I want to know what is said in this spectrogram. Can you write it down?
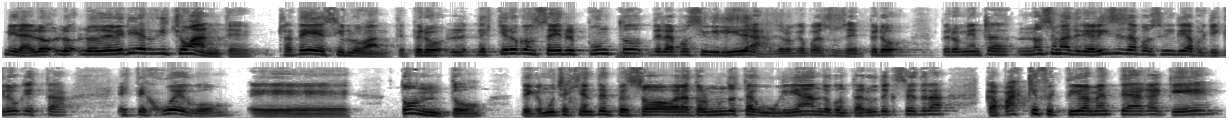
Mira, lo, lo, debería haber dicho antes, traté de decirlo antes, pero les quiero conceder el punto de la posibilidad de lo que puede suceder. Pero, pero mientras no se materialice esa posibilidad, porque creo que esta, este juego eh, tonto de que mucha gente empezó, ahora todo el mundo está googleando con Tarut, etcétera, capaz que efectivamente haga que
